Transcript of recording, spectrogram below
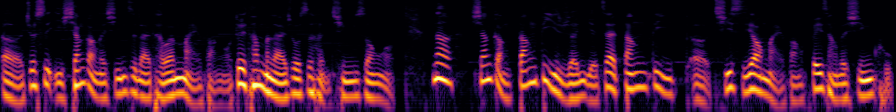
呃，就是以香港的薪资来台湾买房哦，对他们来说是很轻松哦。那香港当地人也在当地呃，其实要买房非常的辛苦，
